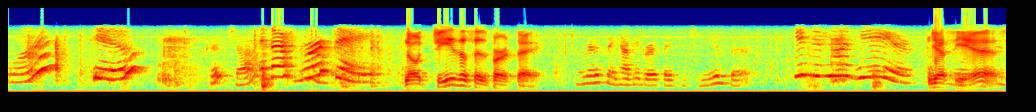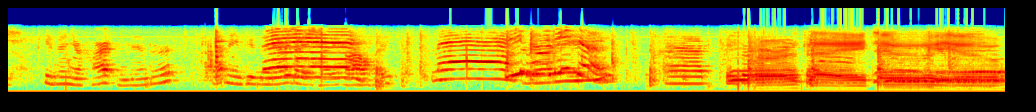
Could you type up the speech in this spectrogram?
One, two. Good job. It's our birthday. No, Jesus' birthday. We're going to sing happy birthday to Jesus. Jesus not here. Yes, he is. He's in your heart, remember? That means he's in everybody's heart. Wow. He's not either. Happy Birthday to you.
